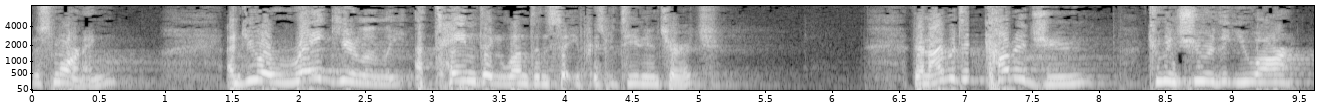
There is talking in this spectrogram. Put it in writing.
this morning, and you are regularly attending London City Presbyterian Church, then I would encourage you to ensure that you are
